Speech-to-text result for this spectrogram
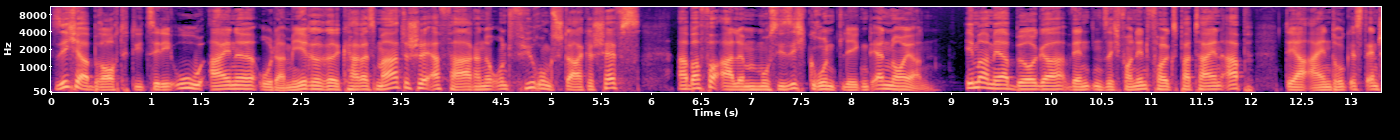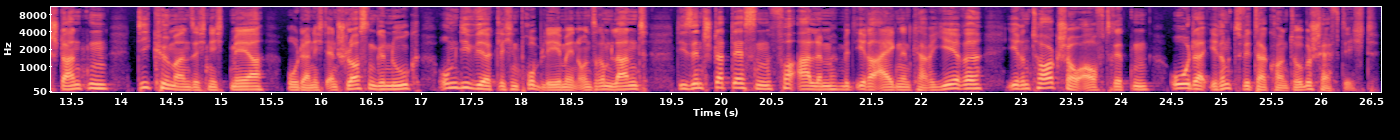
Sicher braucht die CDU eine oder mehrere charismatische, erfahrene und führungsstarke Chefs, aber vor allem muss sie sich grundlegend erneuern. Immer mehr Bürger wenden sich von den Volksparteien ab. Der Eindruck ist entstanden, die kümmern sich nicht mehr oder nicht entschlossen genug um die wirklichen Probleme in unserem Land. Die sind stattdessen vor allem mit ihrer eigenen Karriere, ihren Talkshow-Auftritten oder ihrem Twitter-Konto beschäftigt.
